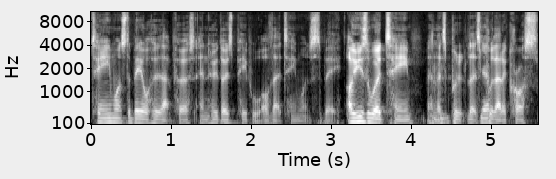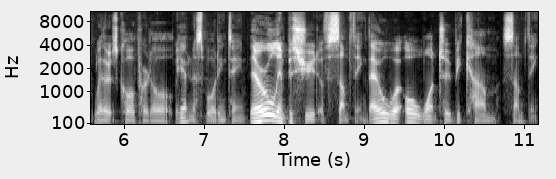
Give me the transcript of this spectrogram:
team wants to be or who that person and who those people of that team wants to be. I'll use the word team and let's mm-hmm. put it, let's Yep. put that across whether it's corporate or Yep. even a sporting team. They're all in pursuit of something. They all all want to become something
